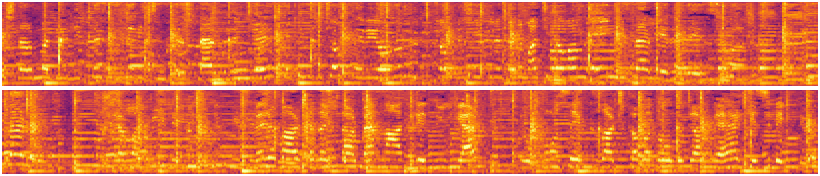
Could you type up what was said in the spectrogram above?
arkadaşlarımla birlikte sizler için seslendireceğiz. Hepinizi çok seviyorum. Çok teşekkür ederim. Açık havanın en güzel yerindeyiz şu an. Merhaba arkadaşlar ben Nadire Dülger. Konserimiz açık havada olacak ve herkesi bekliyorum.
